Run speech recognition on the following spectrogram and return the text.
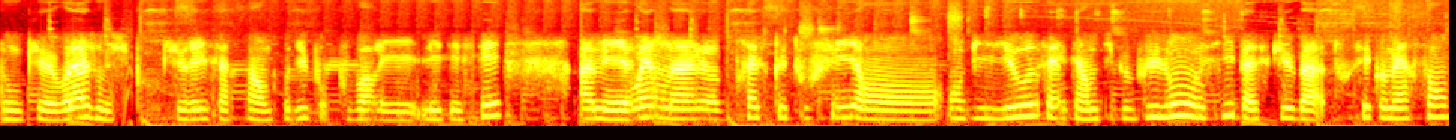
donc, voilà, je me suis procuré certains produits pour pouvoir les, tester. Ah, mais ouais, on a presque tout fait en, visio. Ça a été un petit peu plus long aussi parce que bah, tous ces commerçants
